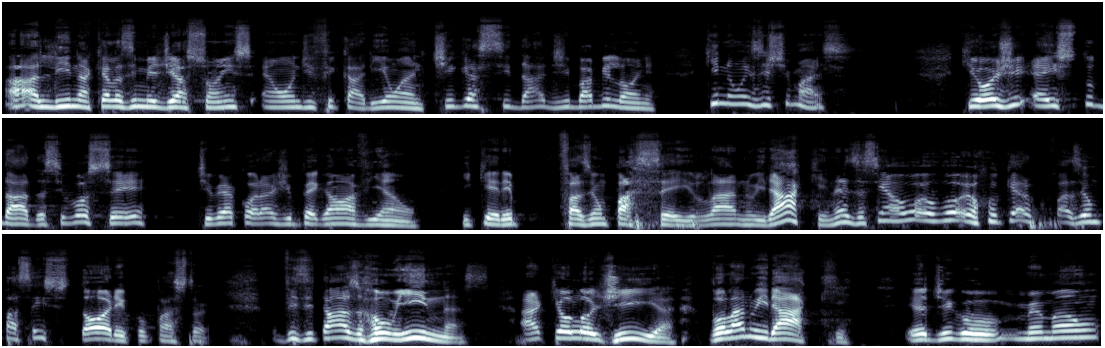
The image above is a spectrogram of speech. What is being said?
ali naquelas imediações é onde ficaria a antiga cidade de Babilônia, que não existe mais. Que hoje é estudada. Se você tiver a coragem de pegar um avião e querer fazer um passeio lá no Iraque, né? Diz assim, ah, eu, vou, eu quero fazer um passeio histórico, pastor. Visitar umas ruínas, arqueologia. Vou lá no Iraque. Eu digo, meu irmão,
